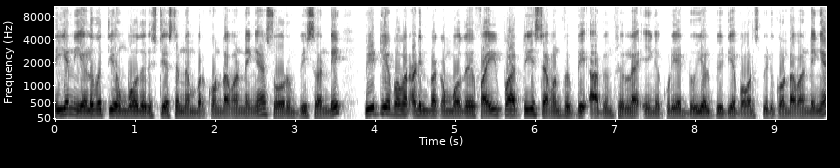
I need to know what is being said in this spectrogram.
டிஎன் எழுபத்தி ஒம்பது ரிஜிஸ்ட்ரேஷன் நம்பர் கொண்ட வண்டிங்க. ஷோரூம் பீஸ் வண்டி. பிடிஓ பவர் அப்படின்னு பார்க்கும்போது ஃபைவ் பார்ட்டி செவன் ஃபிஃப்டி ஆர்பிஎம்ஸில் இயங்கக்கூடிய டூயல் பிடிஓ பவர் ஸ்பீடு கொண்ட வண்டிங்க.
